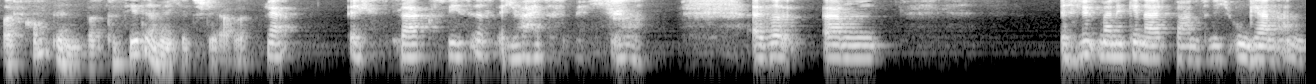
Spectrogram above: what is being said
was kommt denn, was passiert denn, wenn ich jetzt sterbe? Ja, ich sag's, wie es ist, ich weiß es nicht. Ja. Also, ähm, ich lüge meine Kinder halt wahnsinnig ungern an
